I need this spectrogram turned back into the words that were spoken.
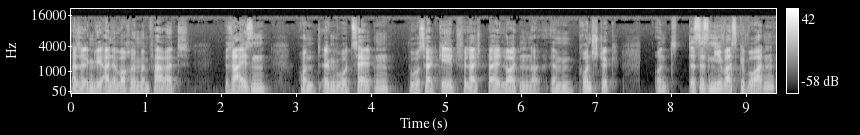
Also irgendwie eine Woche mit dem Fahrrad reisen und irgendwo zelten, wo es halt geht, vielleicht bei Leuten im Grundstück. Und das ist nie was geworden,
